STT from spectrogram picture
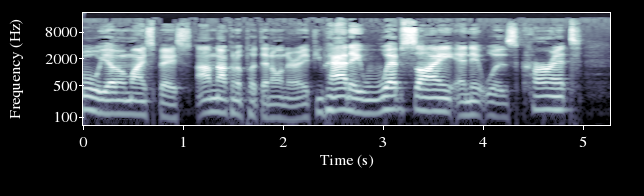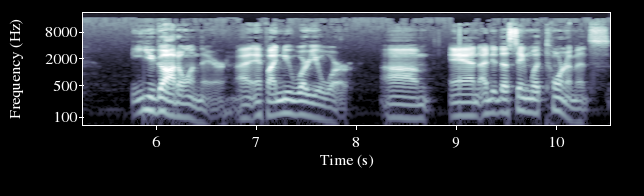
Cool, you have a MySpace. I'm not going to put that on there. If you had a website and it was current, you got on there uh, if I knew where you were. Um, and I did the same with tournaments.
